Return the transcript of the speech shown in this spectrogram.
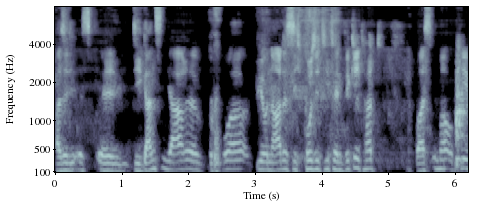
Also die, es, äh, die ganzen Jahre, bevor Bionade sich positiv entwickelt hat, war es immer, okay,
